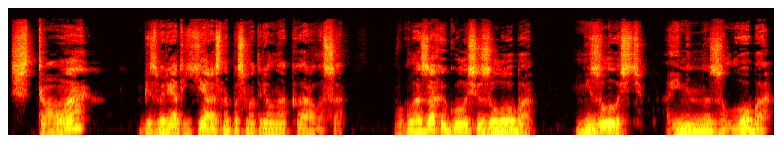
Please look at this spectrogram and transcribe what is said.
«Что?» Безвариат яростно посмотрел на Карлоса. В глазах и голосе злоба. Не злость, а именно злоба.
